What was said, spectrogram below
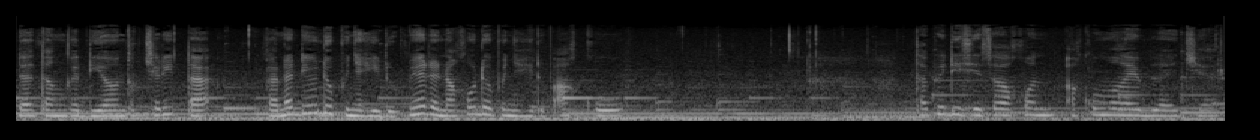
datang ke dia untuk cerita karena dia udah punya hidupnya dan aku udah punya hidup aku tapi di situ aku aku mulai belajar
